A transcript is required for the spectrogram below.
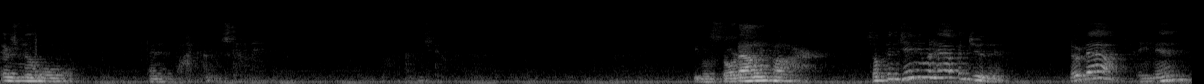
There's no oil. And the coming. Bridegroom's coming. People start out on fire. Something genuine happened to them. No doubt. Amen.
